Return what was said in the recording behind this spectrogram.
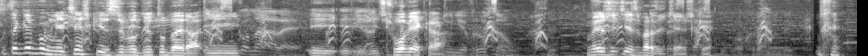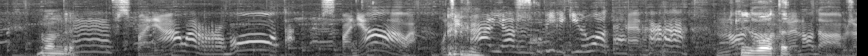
To tak jak u mnie, ciężki jest żywot youtubera i, Doskonale. i, i, i człowieka. Tu nie wrócą. Moje życie jest bardzo Bez ciężkie. kasków ochronnych. Mądre. Wspaniała robota! Wspaniała! Uciekali, aż zgubili Killwater! haha. No Killwater. dobrze, no dobrze.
